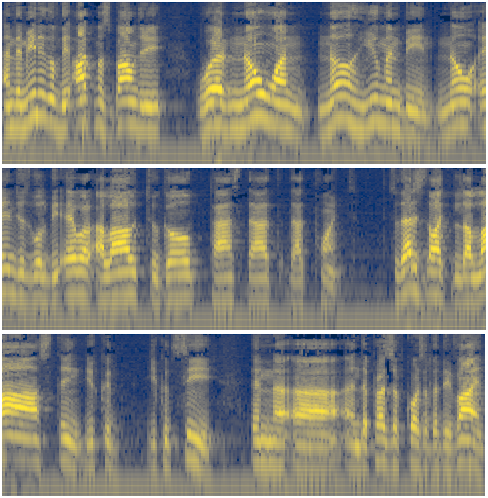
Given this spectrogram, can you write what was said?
And the meaning of the utmost boundary where no one, no human being, no angels will be ever allowed to go past that, that point. so that is like the last thing you could you could see in uh, uh, in the presence of course of the divine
